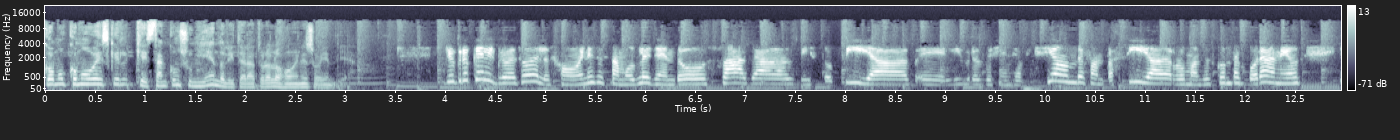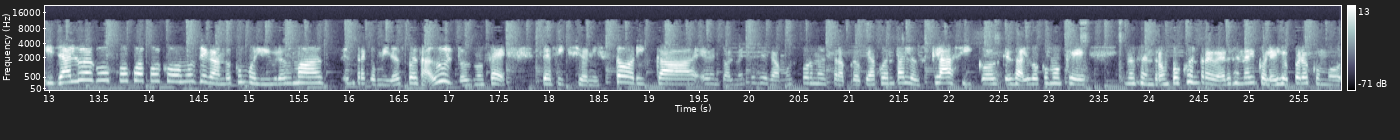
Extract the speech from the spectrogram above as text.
¿Cómo, cómo ves que, que están consumiendo literatura los jóvenes hoy en día? Yo creo que el grueso de los jóvenes estamos leyendo sagas, distopías, eh, libros de ciencia ficción, de fantasía, de romances contemporáneos y ya luego poco a poco vamos llegando como libros más, entre comillas, pues adultos, no sé, de ficción histórica, eventualmente llegamos por nuestra propia cuenta a los clásicos, que es algo como que nos entra un poco en reversa en el colegio, pero como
